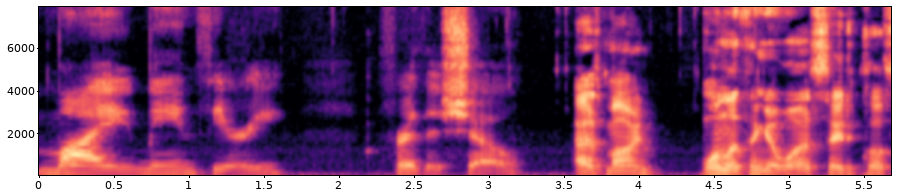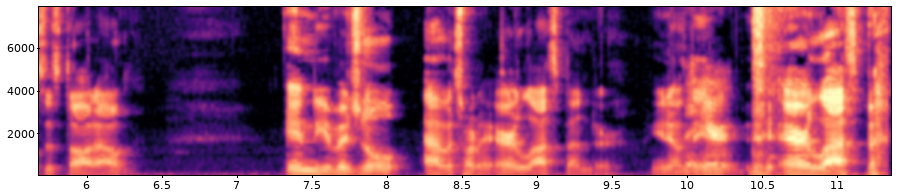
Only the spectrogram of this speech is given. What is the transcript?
my main theory for this show. As mine. One other thing I want to say to close this thought out. In the original Avatar: The Air Last Bender, you know The the, air- the Air Last Bender,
